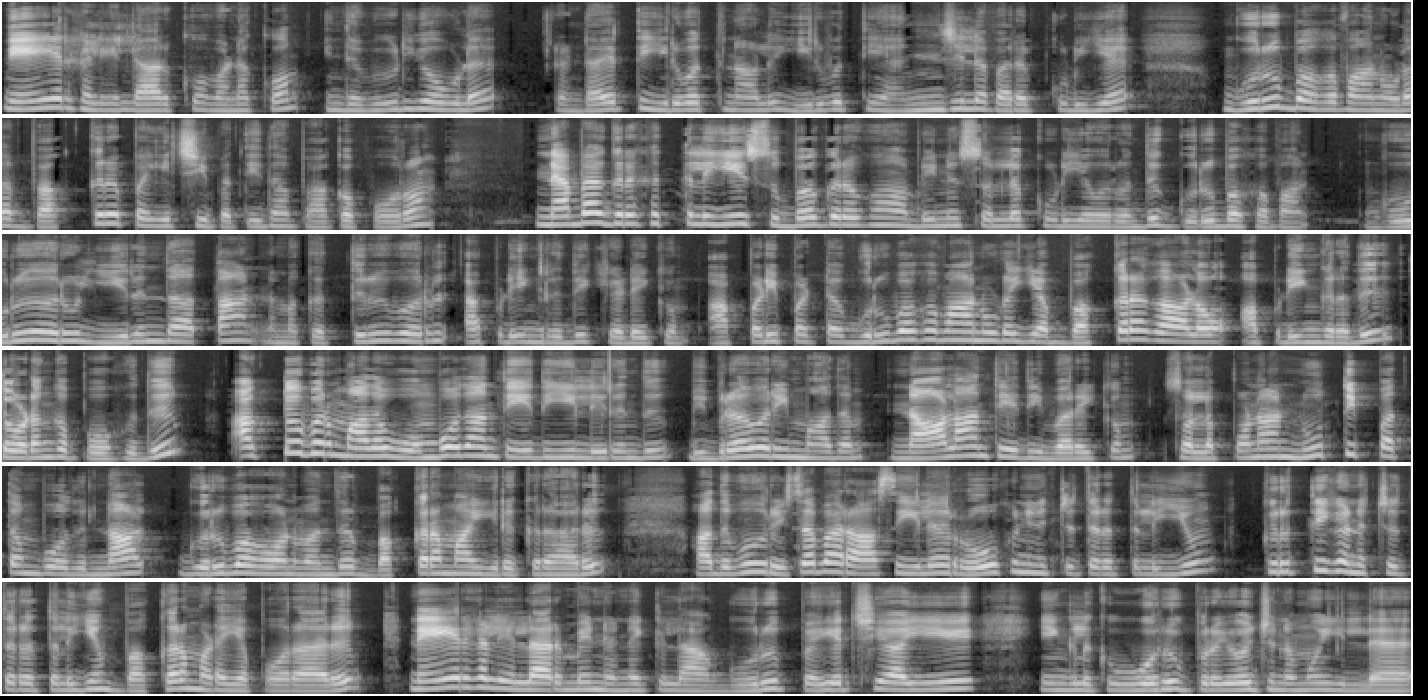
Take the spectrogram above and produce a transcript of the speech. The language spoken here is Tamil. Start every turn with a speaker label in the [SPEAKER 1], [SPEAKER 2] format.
[SPEAKER 1] நேயர்கள் எல்லாருக்கும் வணக்கம். இந்த வீடியோவில் ரெண்டாயிரத்தி இருபத்தி நாலு இருபத்தி அஞ்சில் வரக்கூடிய குரு பகவானோட வக்ர பயிற்சி பற்றி தான் பார்க்க போகிறோம் நவகிரகத்திலேயே சுபகிரகம் அப்படின்னு சொல்லக்கூடியவர் வந்து குரு பகவான். குரு அருள் இருந்தால் தான் நமக்கு திருவருள் அப்படிங்கிறது கிடைக்கும். அப்படிப்பட்ட குரு பகவானுடைய வக்ரகாலம் அப்படிங்கிறது தொடங்க போகுது. அக்டோபர் மாதம் ஒம்போதாம் தேதியிலிருந்து பிப்ரவரி மாதம் நாலாம் தேதி வரைக்கும் சொல்லப்போனால் நூற்றி பத்தொம்போது நாள் குரு பகவான் வந்து பக்கரமாக இருக்கிறாரு. அதுவும் ரிஷப ராசியில் ரோகிணி நட்சத்திரத்துலேயும் கிருத்திக நட்சத்திரத்துலேயும் வக்கரமடைய போகிறாரு நேயர்கள் எல்லாருமே நினைக்கலாம் குரு பெயர்ச்சியாயே எங்களுக்கு ஒரு பிரயோஜனமும் இல்லை.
